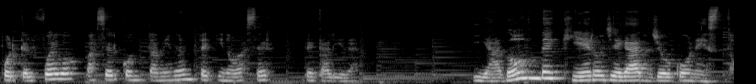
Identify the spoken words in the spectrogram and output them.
porque el fuego va a ser contaminante y no va a ser de calidad. ¿Y a dónde quiero llegar yo con esto?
